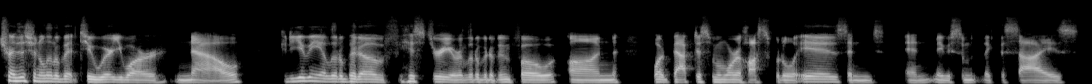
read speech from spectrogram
transition a little bit to where you are now. Could you give me a little bit of history or a little bit of info on what Baptist Memorial Hospital is and and maybe some like the size,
